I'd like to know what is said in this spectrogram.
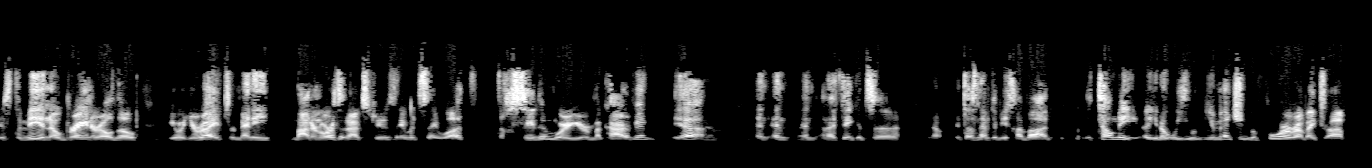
is to me a no-brainer, although you're, you're right. For many modern Orthodox Jews, they would say, "What the Chassidim, where you're Makarvim?" Yeah. And, and and and I think it's a you know, it doesn't have to be Chabad. Tell me, uh, you know, you, you mentioned before, Rabbi Tropp,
